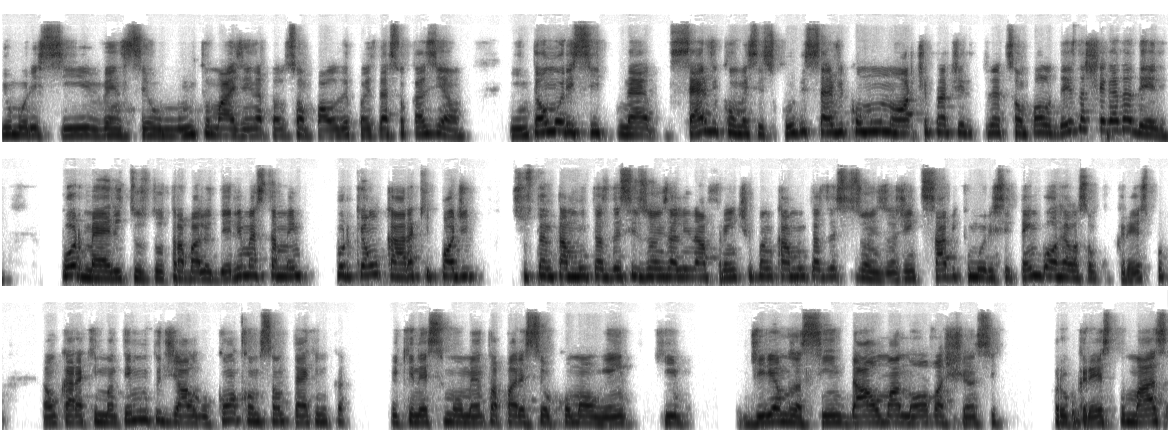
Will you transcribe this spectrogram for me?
e o Murici venceu muito mais ainda pelo São Paulo depois dessa ocasião. Então o Murici né, serve como esse escudo e serve como um norte para a diretoria de São Paulo desde a chegada dele, por méritos do trabalho dele, mas também porque é um cara que pode sustentar muitas decisões ali na frente e bancar muitas decisões. A gente sabe que o Murici tem boa relação com o Crespo, é um cara que mantém muito diálogo com a comissão técnica e que nesse momento apareceu como alguém que, diríamos assim, dá uma nova chance para o Crespo, mas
